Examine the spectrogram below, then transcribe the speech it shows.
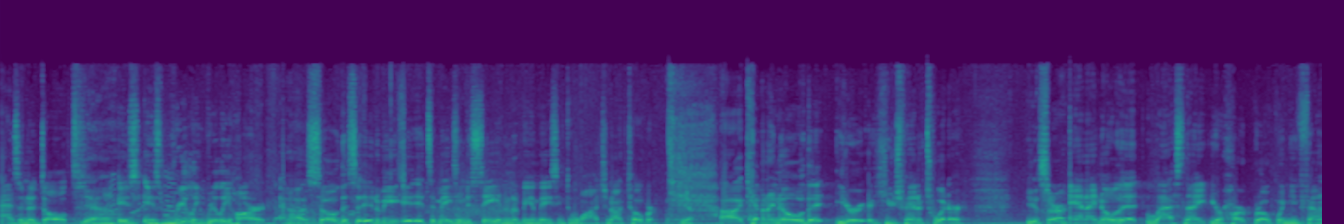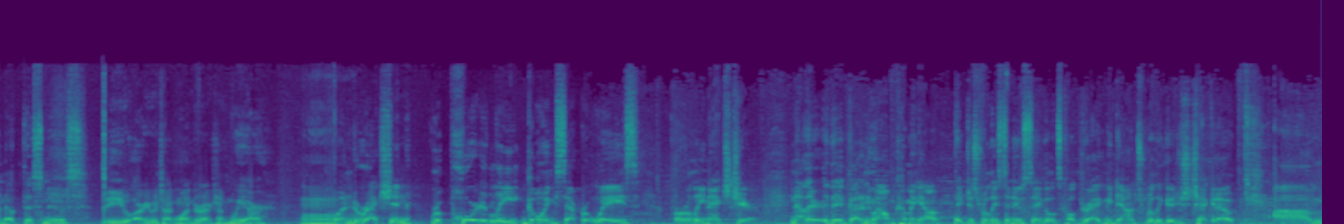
as an adult Yeah. is is really really hard. Uh, so this it'll be it's amazing to see and it'll be amazing to watch in October. Yeah. Uh, Kevin, I know that you're a huge fan of Twitter. Yes, sir. And I know that last night your heart broke when you found out this news. Do you, are you talking One Direction? We are. One Direction reportedly going separate ways early next year. Now they've got a new album coming out. They just released a new single. It's called "Drag Me Down." It's really good. Should check it out. Um,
